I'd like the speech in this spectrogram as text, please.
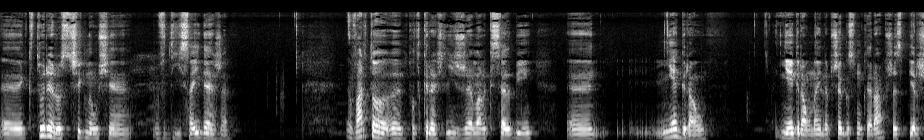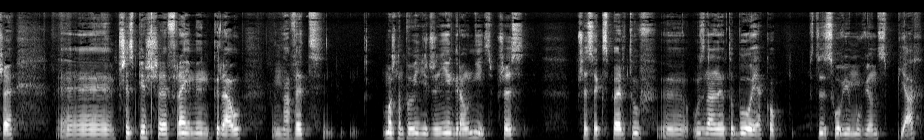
e, który rozstrzygnął się w Deciderze. Warto e, podkreślić, że Mark Selby nie grał nie grał najlepszego snookera przez pierwsze przez pierwsze frame grał nawet można powiedzieć, że nie grał nic przez przez ekspertów y, uznane to było jako, w cudzysłowie mówiąc, piach.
